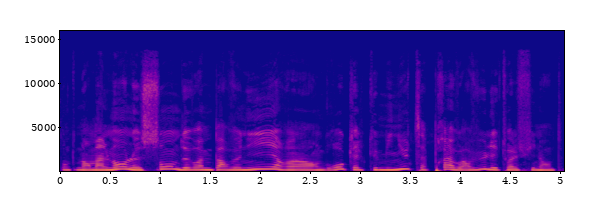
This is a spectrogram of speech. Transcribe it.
Donc, normalement, le son devrait me parvenir euh, en gros quelques minutes après avoir vu l'étoile filante.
